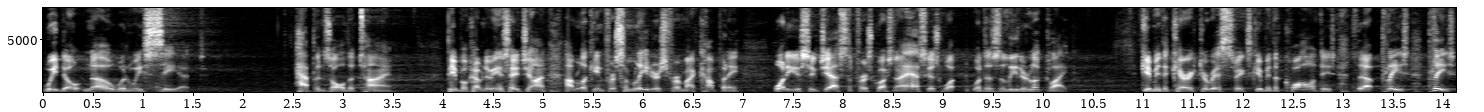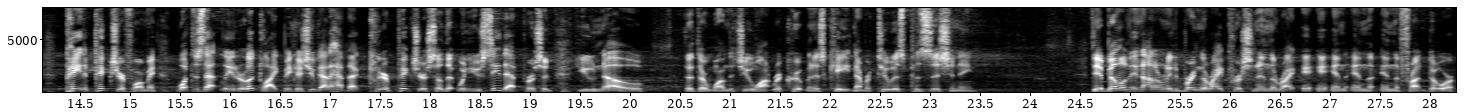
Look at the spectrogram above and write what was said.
we don't know when we see it. Happens all the time. People come to me and say, John, I'm looking for some leaders for my company. What do you suggest? The first question I ask is, what, what does a leader look like? Give me the characteristics, give me the qualities. Uh, please, please paint a picture for me. What does that leader look like? Because you've got to have that clear picture so that when you see that person, you know that they're one that you want. Recruitment is key. Number two is positioning. The ability not only to bring the right person in the right in, in, the, in the front door,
